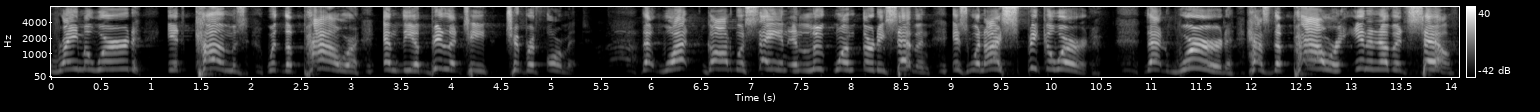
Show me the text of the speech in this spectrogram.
rhema word, it comes with the power and the ability to perform it that what God was saying in Luke 137 is when I speak a word, that word has the power in and of itself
